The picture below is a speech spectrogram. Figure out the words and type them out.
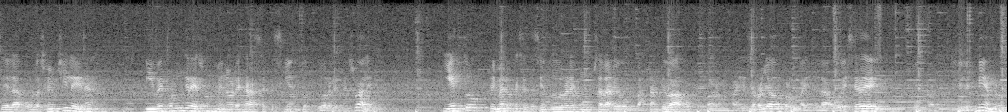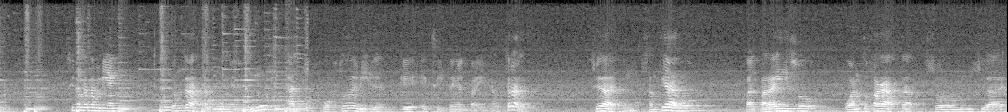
de la población chilena vive con ingresos menores a 700 dólares mensuales. Y esto, primero que 700 dólares es un salario bastante bajo para un país desarrollado, para un país de la OSD, para Chile es miembro, sino que también contrasta con el muy alto costo de vida que existe en el país austral. Ciudades como Santiago, Valparaíso o Antofagasta son ciudades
